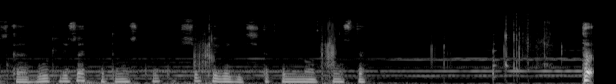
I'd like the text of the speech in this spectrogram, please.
Пускай будет лежать, потому что это все пригодится, я так понимаю, потому что... Та-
